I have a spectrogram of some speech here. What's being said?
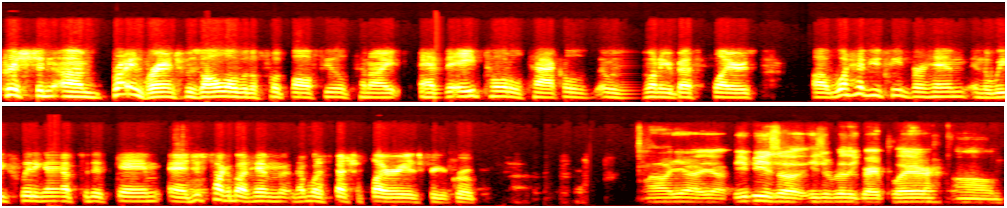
Christian. Um, Brian Branch was all over the football field tonight, had eight total tackles. It was one of your best players. Uh, what have you seen for him in the weeks leading up to this game? And just talk about him and what a special player he is for your group. Oh uh, yeah, yeah. BB is a he's a really great player. Um,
